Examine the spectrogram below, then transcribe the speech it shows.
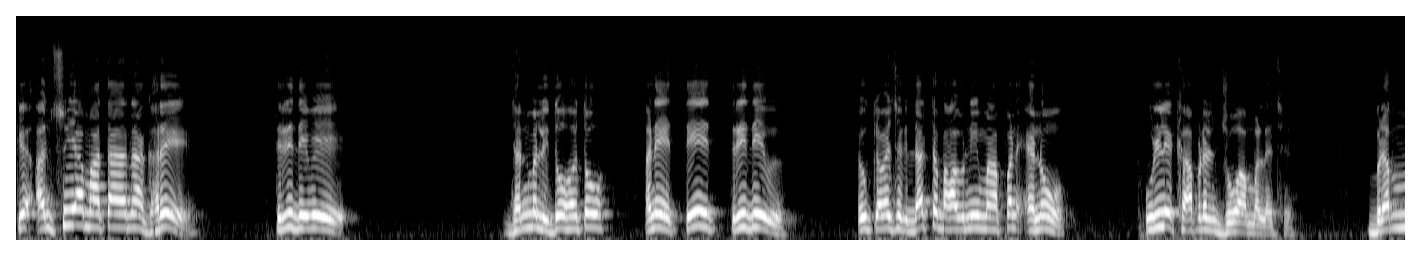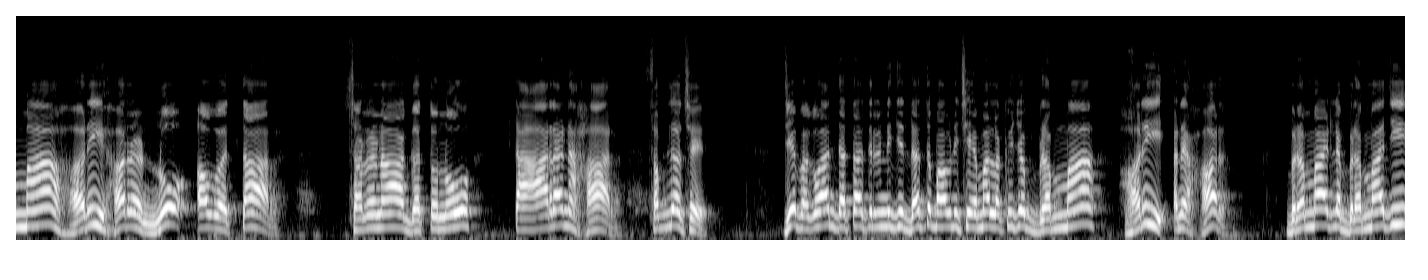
કે અનસુયા માતાના ઘરે ત્રિદેવે જન્મ લીધો હતો અને તે ત્રિદેવ એવું કહેવાય છે કે દત્ત બાવનીમાં પણ એનો ઉલ્લેખ આપણે જોવા મળે છે. બ્રહ્મા હરિહરનો અવતાર, શરણાગતનો તારણહાર શબ્દ છે. જે ભગવાન દત્તાત્રેયની જે દત્ત બાવની છે એમાં લખ્યું છે બ્રહ્મા હરિ અને હર. બ્રહ્મા એટલે બ્રહ્માજી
